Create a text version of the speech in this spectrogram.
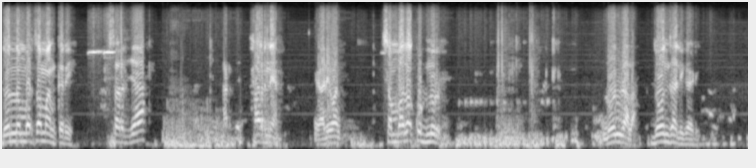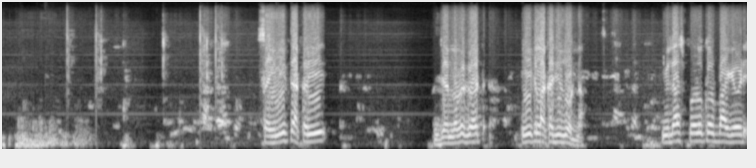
दोन नंबरचा मानकरी. सर्जा हरण्या. गाडीवान? संभाजा कुडनूर. दोन झाला. दोन झाली गाडी. सैनिक टाकळी जनरल गट एक लाखाची जोडणं. विलास पळुकर बागेवाडी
